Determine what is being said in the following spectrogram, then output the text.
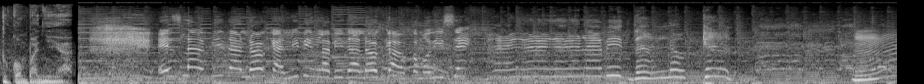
Tu compañía. Es la vida loca, living la vida loca, o como dice, la vida loca. ¿Mm?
